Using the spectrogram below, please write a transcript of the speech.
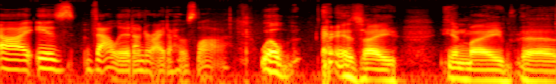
uh, is valid under Idaho's law? Well, as I, in my, uh,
